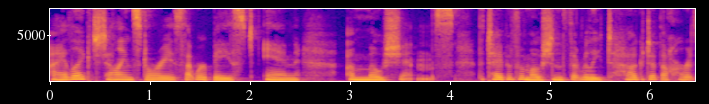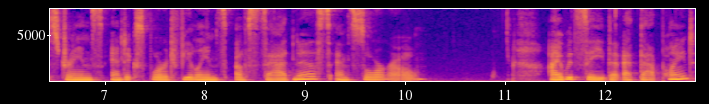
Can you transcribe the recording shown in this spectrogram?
I liked telling stories that were based in emotions, the type of emotions that really tugged at the heartstrings and explored feelings of sadness and sorrow. I would say that at that point,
